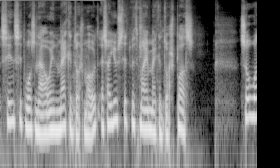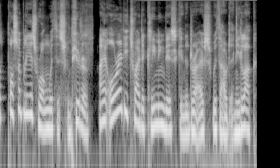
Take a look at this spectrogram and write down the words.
since it was now in Macintosh mode, as I used it with my Macintosh Plus. So what possibly is wrong with this computer? I already tried a cleaning disk in the drives without any luck.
